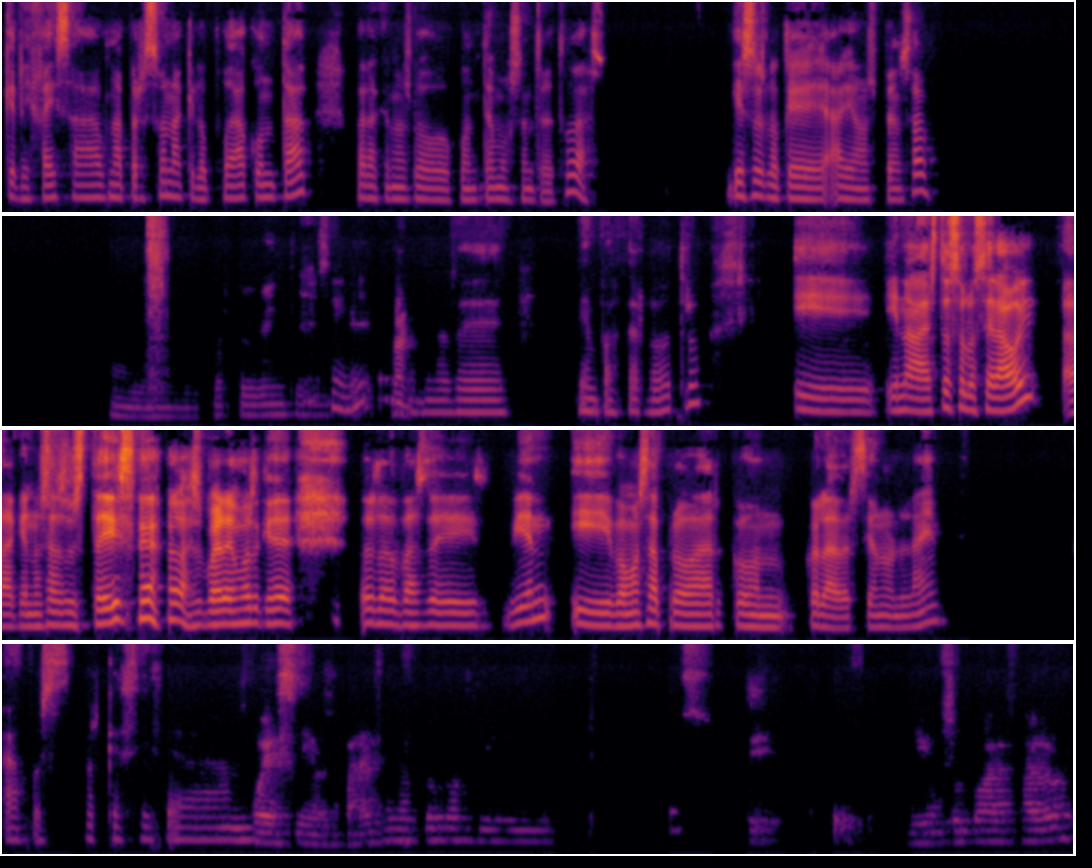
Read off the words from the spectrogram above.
que elijáis a una persona que lo pueda contar para que nos lo contemos entre todas. Y eso es lo que habíamos pensado. Cuarto y 20. Sí, para que nos dé tiempo a hacer lo otro. Y, y, nada, esto solo será hoy, para que no os asustéis. Esperemos que os lo paséis bien y vamos a probar con, con la versión online. Ah, pues porque sí sea. Pues sí, os aparecen los grupos y. Sí. Y un grupo al salón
